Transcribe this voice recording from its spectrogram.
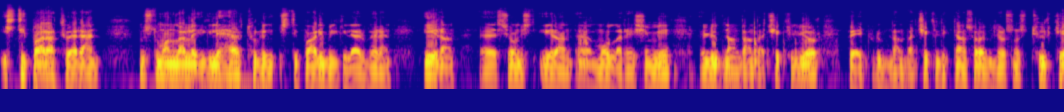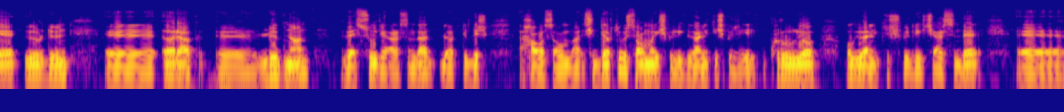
istihbarat veren, Müslümanlarla ilgili her türlü istihbari bilgiler veren İran e, Siyonist İran e, Molla rejimi e, Lübnan'dan da çekiliyor ve Lübnan'dan çekildikten sonra biliyorsunuz Türkiye, Ürdün, e, Irak, e, Lübnan ve Suriye arasında dörtlü bir hava savunma, dörtlü bir savunma işbirliği, güvenlik işbirliği kuruluyor. O güvenlik işbirliği içerisinde e,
